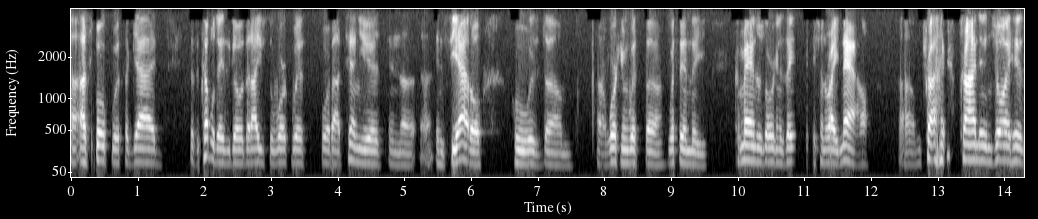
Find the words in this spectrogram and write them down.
I, I spoke with a guy just a couple of days ago that I used to work with for about ten years in uh, uh, in Seattle, who was um, uh, working with uh, within the Commanders organization right now, um, trying trying to enjoy his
